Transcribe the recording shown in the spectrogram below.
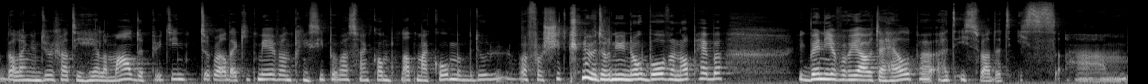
op lange duur gaat hij helemaal de put in. Terwijl dat ik meer van het principe was van kom, laat maar komen. Ik bedoel, wat voor shit kunnen we er nu nog bovenop hebben? Ik ben hier voor jou te helpen. Het is wat het is. Um,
